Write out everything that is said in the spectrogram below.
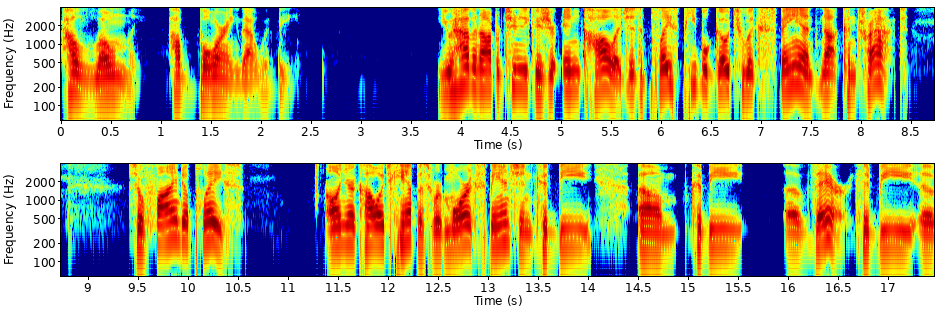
How lonely, how boring that would be you have an opportunity because you're in college. It's a place people go to expand, not contract. So find a place on your college campus where more expansion could be um, could be uh, there, could be uh,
